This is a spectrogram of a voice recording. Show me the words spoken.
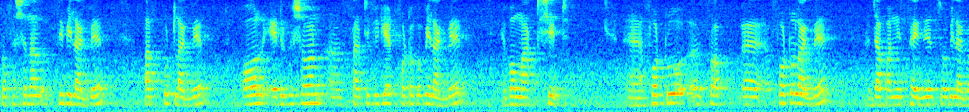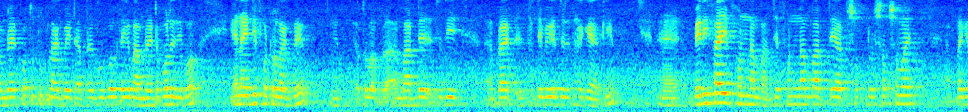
প্রফেশনাল সিবি লাগবে পাসপোর্ট লাগবে অল এডুকেশন সার্টিফিকেট ফটোকপি লাগবে এবং মার্কশিট ফটো সফট ফটো লাগবে। জাপানিজ সাইজের ছবি লাগবে। আমরা কতটুকু লাগবে এটা আপনার গুগল থেকে বা আমরা এটা বলে দিব। এনআইডি ফটো লাগবে। অথবা বার্থডে যদি ব্রাইড সার্টিফিকেট যদি থাকে আর কি। ভেরিফাই ফোন নাম্বার যে ফোন নাম্বারটা সব সবসময় আপনাকে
